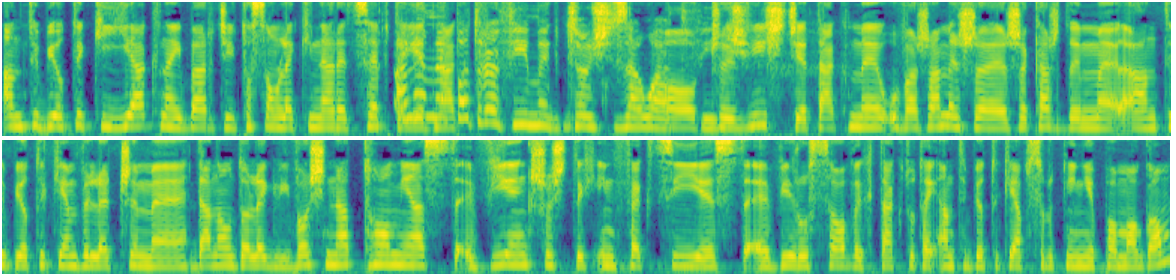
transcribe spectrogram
Antybiotyki jak najbardziej to są leki na receptę, Ale jednak my potrafimy coś załatwić. Oczywiście, tak. My uważamy, że, że każdym antybiotykiem wyleczymy daną dolegliwość, natomiast większość tych infekcji jest wirusowych, tak. Tutaj antybiotyki absolutnie nie pomogą.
